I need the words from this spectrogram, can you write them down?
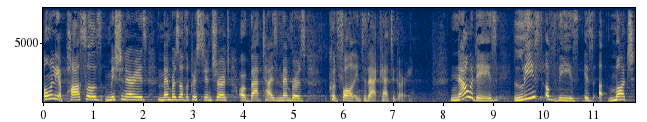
Only apostles, missionaries, members of the Christian church, or baptized members could fall into that category. Nowadays, least of these is uh, much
